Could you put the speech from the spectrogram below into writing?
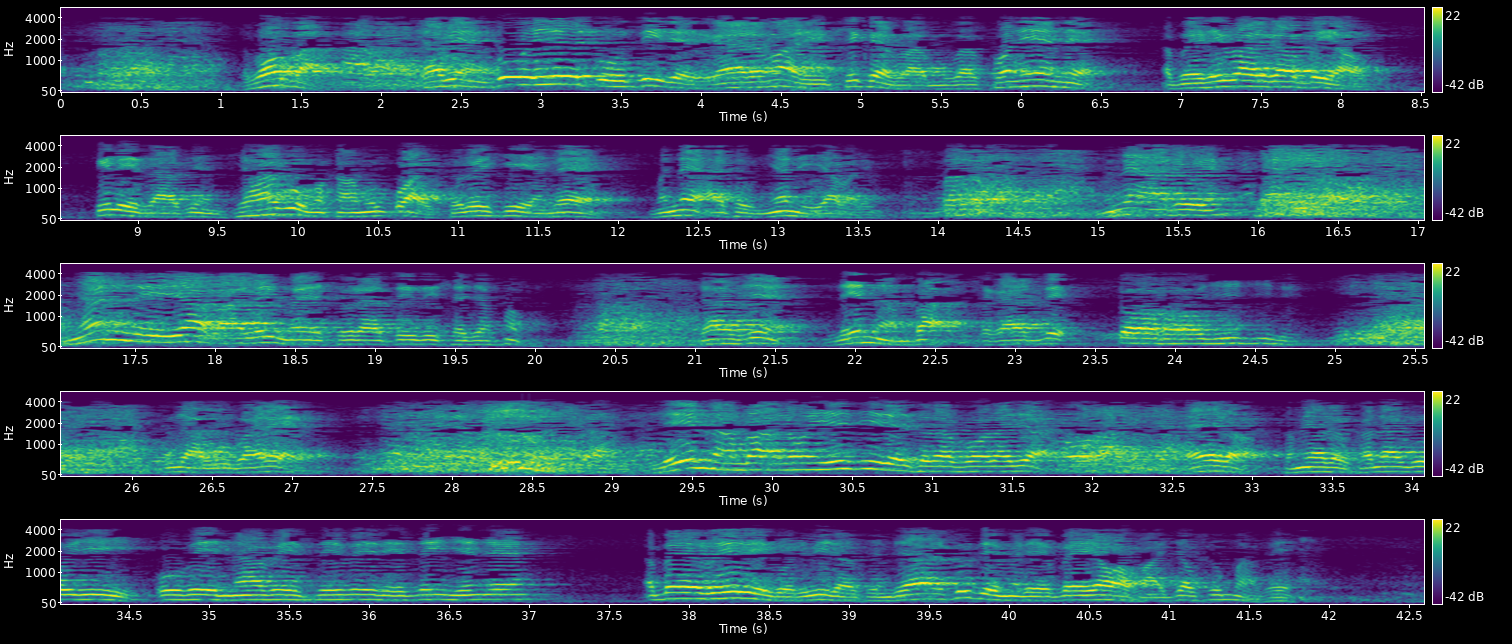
သဘောပါဒါဖြင့်ကိုရေးကိုသိတဲ့ဓမ္မတွေဖြစ်ခဲ့ပါမူကခொနည်းနဲ့အပေလေးပါးကပြည့်အောင်ကိလေသာဖြင့်ဈာကိုမခံဘူးกว่าဆိုလို့ရှိရင်လည်းမနဲ့အထုတ်ညံ့နေရပါလိမ့်မနဲ့အထုတ်ရင်ညံ့နေရပါလိမ့်မယ်ဆိုတာသေသေးချာချာမှတ်ပါဒါဖြင့်လေးနံပါတ်တက္ကသစ်တော်တော်ကြီးကြီးတယ်ဟုတ်လားဘုရားတဲ့ လေးနံပါတ်အလွန်ရေးကြည့်တယ်ဆိုတာပေါ်လာကြအဲ့တော့ခမရတို့ခန္ဓာကိုယ်ကြီးအိုဘေးနာဘေးသေဘေးတွေသိမ့်ခြင်းတယ်အပယ်ဘေးတွေကိုတပည့်တော်ဖြင့်ဗျာသုတေမတွေပယ်ရောက်မှာကြောက်ဆုံးမှာပဲ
